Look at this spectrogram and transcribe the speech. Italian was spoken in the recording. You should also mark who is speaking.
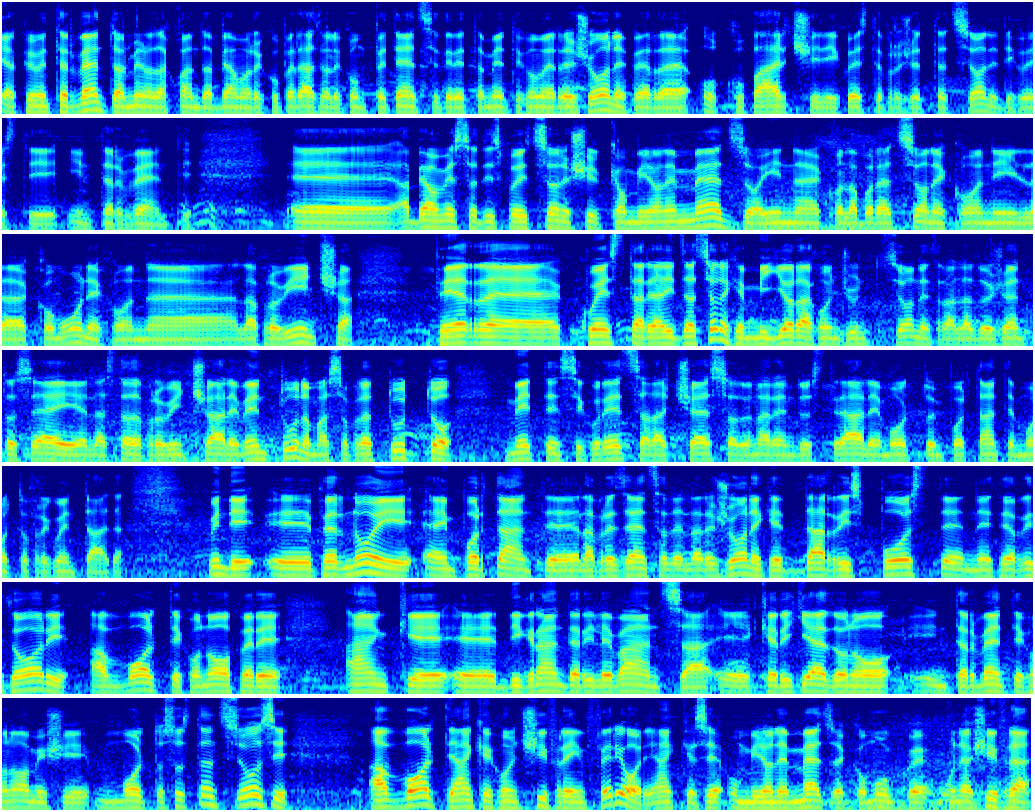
Speaker 1: Il primo intervento, almeno da quando abbiamo recuperato le competenze direttamente come Regione per eh, occuparci di queste progettazioni, di questi interventi. Eh, abbiamo messo a disposizione circa un milione e mezzo in collaborazione con il Comune, con eh, la provincia per eh, questa realizzazione che migliora la congiunzione tra la 206 e la strada provinciale 21 ma soprattutto mette in sicurezza l'accesso ad un'area industriale molto importante e molto frequentata. Quindi eh, per noi è importante la presenza della Regione che dà risposte nei territori, a volte con opere anche eh, di grande rilevanza e che richiedono interventi economici molto sostanziosi, a volte anche con cifre inferiori, anche se un milione e mezzo è comunque una cifra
